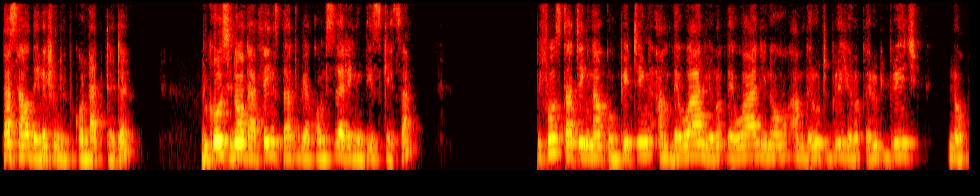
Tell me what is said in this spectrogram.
That's how the election will be conducted. Because you know there are things that we are considering in this case. Huh? Before starting now competing, I'm the one, you're not the one, you know, I'm the root bridge, you're not the root bridge. No.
